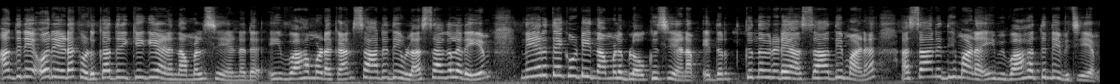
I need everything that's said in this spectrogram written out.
അതിനെ ഒരിട കൊടുക്കാതിരിക്കുകയാണ് നമ്മൾ ചെയ്യേണ്ടത്. ഈ വിവാഹം മുടക്കാൻ സാധ്യതയുള്ള സകലരെയും നേരത്തെ കൂട്ടി നമ്മൾ ബ്ലോക്ക് ചെയ്യണം. എതിർക്കുന്നവരുടെ അസാധ്യമാണ് അസാന്നിധ്യമാണ് ഈ വിവാഹത്തിന്റെ വിജയം.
